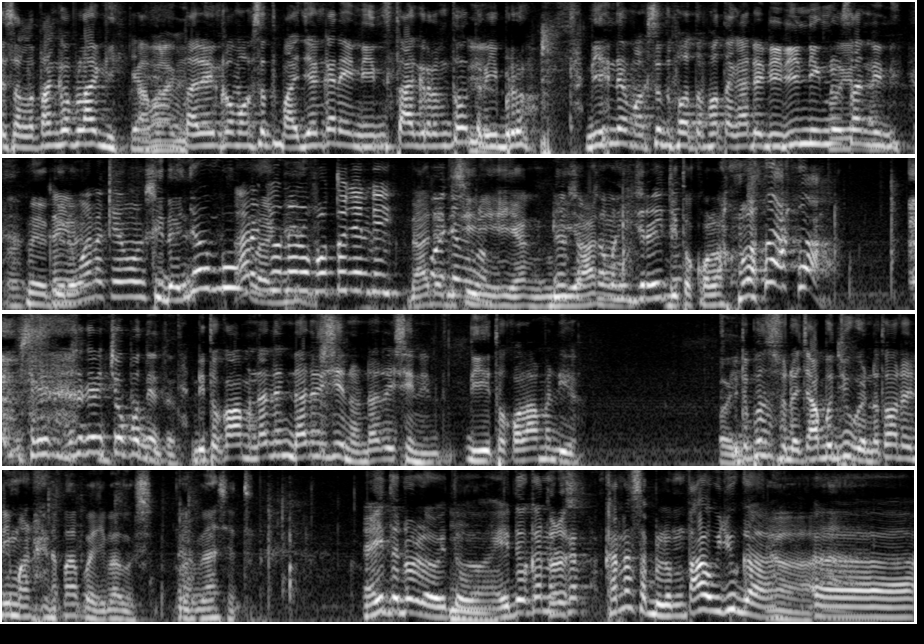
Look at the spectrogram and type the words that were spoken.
Salah tangkap lagi. Yang mana? Tadi yang kau maksud pajang kan yang di Instagram tuh, Tri Bro. Dia ndak maksud foto-foto yang ada di dinding tuh Sandi nih. Nah, Kayak tidak- mana kayak maksud? Tidak nyambung Ada lagi. juga fotonya di. Nah, ada di sini yang di sama- anu, hijrah itu. di toko lama. bisa bisa kan dicopot itu di toko lama dari dari sini, dari sini di toko lama dia. Oh, Itu pun sudah cabut juga, nggak tahu ada di mana. apa apa sih bagus luar biasa tuh Ya itu dulu itu. Itu kan Terus- ka- karena sebelum tahu juga Ya. eh,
